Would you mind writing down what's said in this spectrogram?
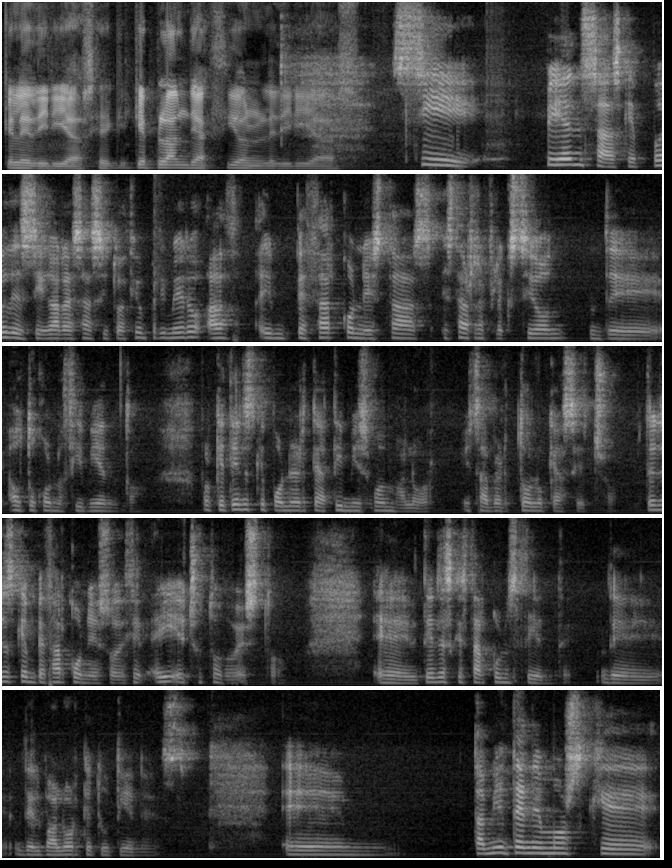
¿qué le dirías? ¿Qué, plan de acción le dirías? Si piensas que puedes llegar a esa situación, primero haz, empezar con estas, esta reflexión de autoconocimiento, porque tienes que ponerte a ti mismo en valor y saber todo lo que has hecho. Tienes que empezar con eso, decir, he hecho todo esto. Eh, tienes que estar consciente del valor que tú tienes. Eh, también tenemos que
